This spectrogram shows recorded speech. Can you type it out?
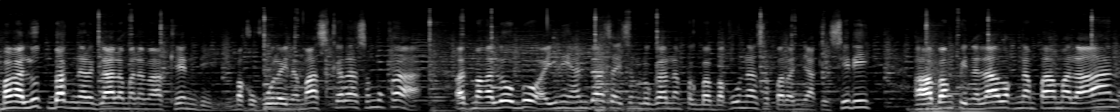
Mga loot bag na naglalaman ng mga candy, makukulay na maskara sa mukha at mga lobo ay inihanda sa isang lugar ng pagbabakuna sa Paranaque City habang pinalawak ng pamalaan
